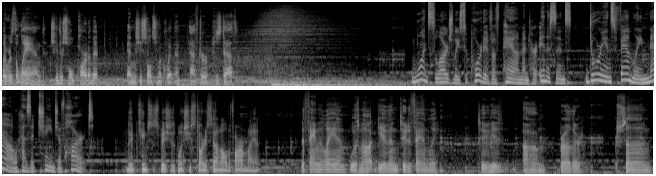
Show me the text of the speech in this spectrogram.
There was the land. She either sold part of it and she sold some equipment after his death. Once largely supportive of Pam and her innocence, Dorian's family now has a change of heart. They became suspicious once she started selling all the farmland. The family land was not given to the family, to his um, brother, son,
